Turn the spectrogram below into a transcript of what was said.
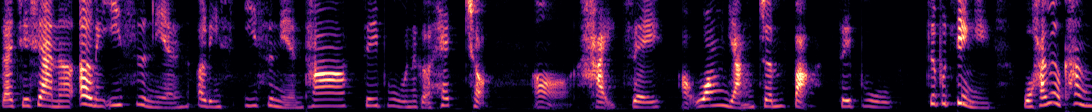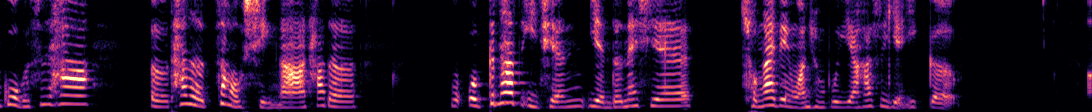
在接下来呢，二零一四年，二零一四年，他这部那个《Hatcho》哦，海贼哦，汪洋争霸这部这部电影我还没有看过，可是他呃，他的造型啊，他的我我跟他以前演的那些纯爱电影完全不一样，他是演一个呃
